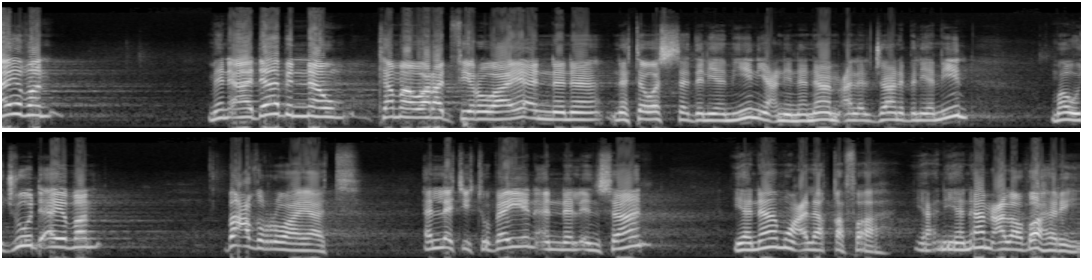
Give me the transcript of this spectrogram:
أيضا من آداب النوم كما ورد في رواية أننا نتوسد اليمين يعني ننام على الجانب اليمين موجود أيضا بعض الروايات التي تبين أن الإنسان ينام على قفاه يعني ينام على ظهره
